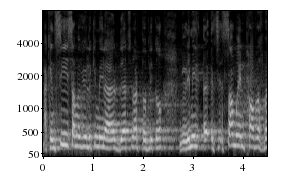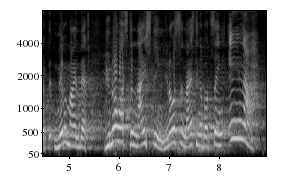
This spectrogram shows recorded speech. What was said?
I can see some of you looking at me like, that's not biblical. Let me, uh, it's somewhere in Proverbs, but never mind that. You know what's the nice thing? You know what's the nice thing about saying Aina?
